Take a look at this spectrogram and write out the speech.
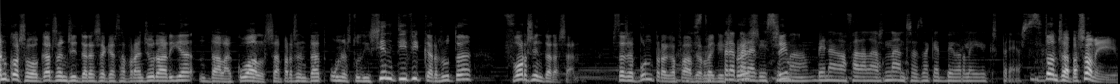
En qualsevol cas, ens interessa aquesta franja horària, de la qual s'ha presentat un estudi científic que resulta força interessant. Estàs a punt per agafar Estic Beorleg Express? preparadíssima, ben agafada les nanses d'aquest Beverly Express. Sí? Doncs apa, som-hi!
